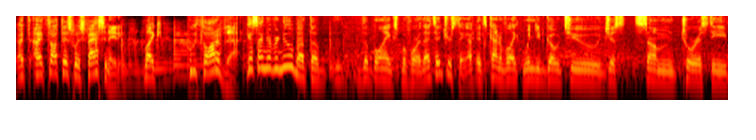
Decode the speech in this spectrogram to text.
I, th- I thought this was fascinating. Like, who thought of that? I guess I never knew about the the blanks before. That's interesting. It's kind of like when you'd go to just some touristy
